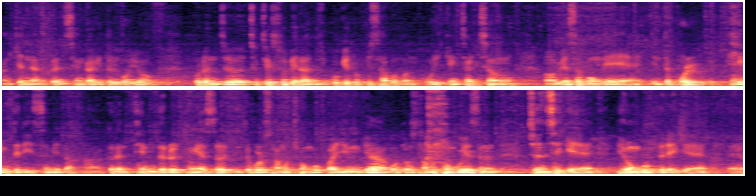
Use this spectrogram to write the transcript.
않겠냐는 그런 생각이 들고요. 그런 저 적직 수배라든지 국외 도피 사범은 우리 경찰청 어, 외사국 내에 인터폴 팀들이 있습니다. 아, 그런 팀들을 통해서 인터폴 사무총국과 연계하고 또 사무총국에서는 전 세계 회원국들에게 에,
